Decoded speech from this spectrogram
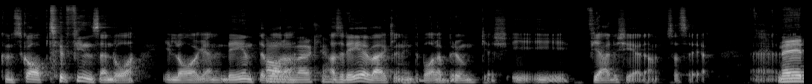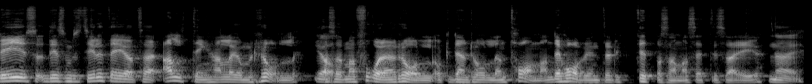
kunskap det finns ändå i lagen. Det är inte Ja, bara, verkligen. alltså det är verkligen inte bara brunkers i, i fjärde kedjan så att säga. Eh, Nej, det, är ju, det som är så tydligt är ju att så här, allting handlar ju om roll. Ja. Alltså man får en roll och den rollen tar man. Det har vi ju inte riktigt på samma sätt i Sverige. ju. Nej,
